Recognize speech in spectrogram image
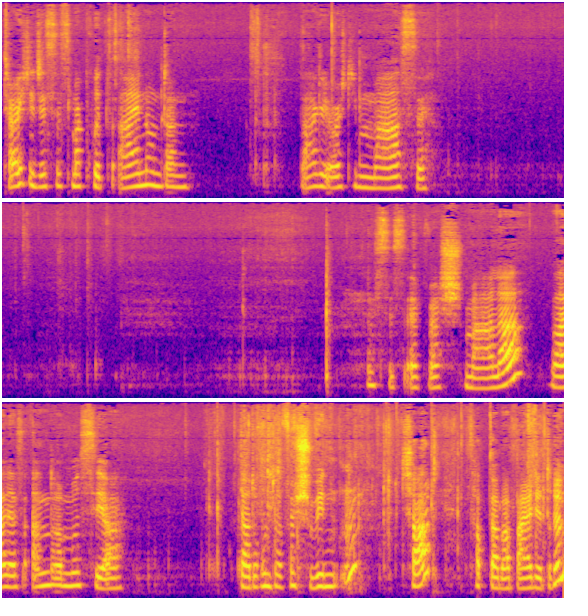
zeichne das jetzt mal kurz ein und dann sage ich euch die Maße. Das ist etwas schmaler, weil das andere muss ja darunter verschwinden. Schaut, jetzt habt ihr aber beide drin.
